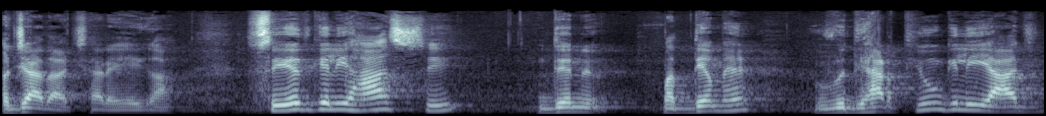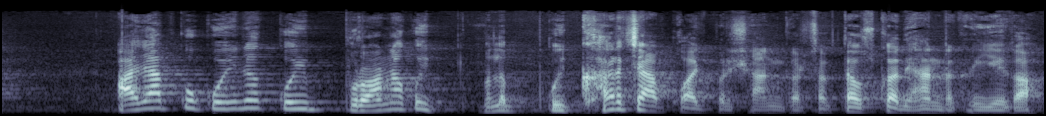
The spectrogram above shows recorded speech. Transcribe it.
और ज़्यादा अच्छा रहेगा। सेहत के लिहाज से दिन मध्यम है। विद्यार्थियों के लिए आज आज आपको कोई ना कोई पुराना कोई मतलब कोई खर्च आपको आज परेशान कर सकता है, उसका ध्यान रखिएगा।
